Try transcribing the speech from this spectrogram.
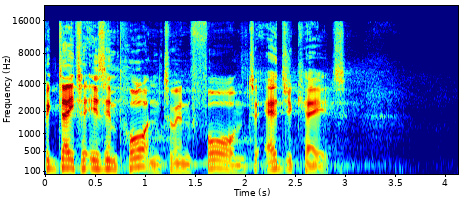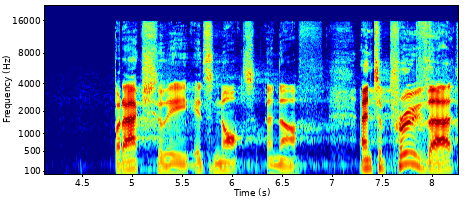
Big data is important to inform, to educate, but actually, it's not enough. And to prove that,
